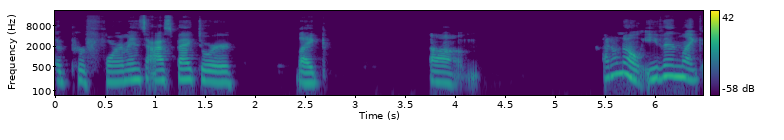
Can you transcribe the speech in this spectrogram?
the performance aspect or like um I don't know, even like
